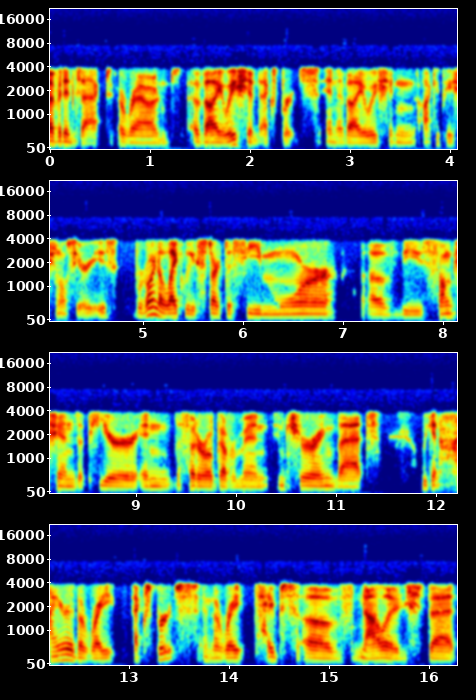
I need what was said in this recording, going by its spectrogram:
Evidence Act around evaluation experts and evaluation occupational series. We're going to likely start to see more of these functions appear in the federal government, ensuring that we can hire the right experts and the right types of knowledge that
